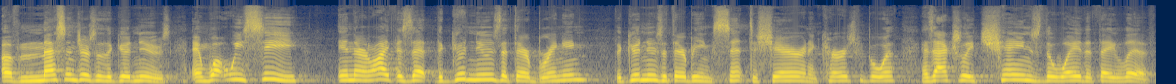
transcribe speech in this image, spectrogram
of messengers of the good news. And what we see in their life is that the good news that they're bringing, the good news that they're being sent to share and encourage people with, has actually changed the way that they live.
